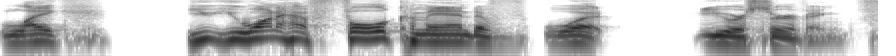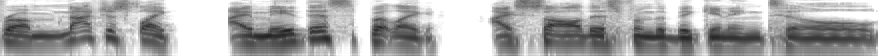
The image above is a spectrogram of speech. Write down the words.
like you you want to have full command of what you are serving from not just like I made this, but like I saw this from the beginning till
